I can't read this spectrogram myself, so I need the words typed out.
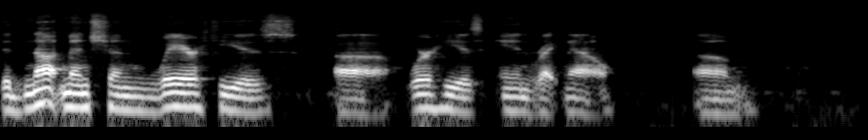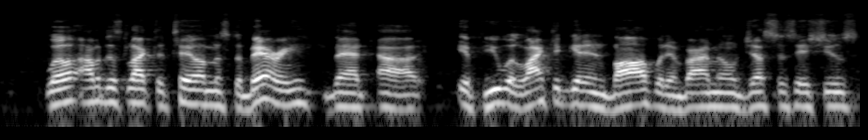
did not mention where he is, uh, where he is in right now. Um, well, I would just like to tell Mr. Berry that uh, if you would like to get involved with environmental justice issues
